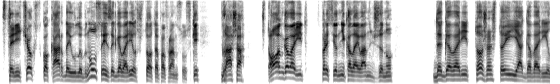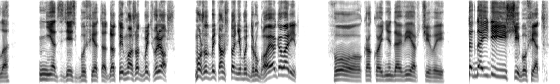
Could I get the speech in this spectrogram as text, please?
Старичок с кокардой улыбнулся и заговорил что-то по-французски. «Глаша, что он говорит?» — спросил Николай Иванович жену. «Да говорит то же, что и я говорила. Нет здесь буфета». «Да ты, может быть, врешь. Может быть, он что-нибудь другое говорит?» «Фу, какой недоверчивый! Тогда иди ищи буфет!»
